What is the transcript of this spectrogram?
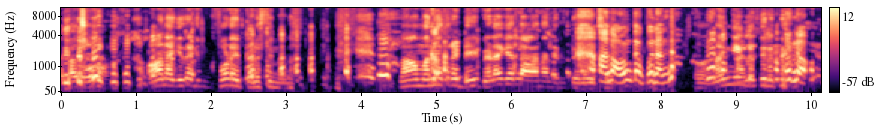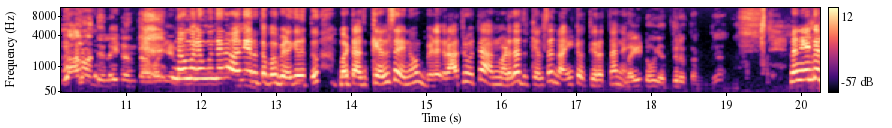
ಎಲ್ಲಾರು ಆನ್ ಆಗಿದ್ರೆ ನಿಮ್ ಫೋನ್ ಇತ್ತು ಕಳಿಸ್ತೀನಿ ನಾನು. ನಾವ್ ಮನೆ ಹತ್ರ ಡೇ ಬೆಳಗ್ಗೆ ಎಲ್ಲ ಆನ್ ಅಲ್ಲಿ ಇರುತ್ತೆ ಅದು ಅವನ್ ತಪ್ಪು ನಂದ. ನಂಗೆ ಗೊತ್ತಿರುತ್ತೆ? ನಾನು ಅಂದೆ ಲೈಟ್ ಅಂತ ನಮ್ಮ ಮನೆ ಮುಂದೆನೂ ಆನ್ ಇರುತ್ತಪ್ಪ ಬೆಳಗ್ಗೆ ಹೊತ್ತು. ಬಟ್ ಅದ್ ಕೆಲ್ಸ ಏನು ಬೆಳೆ ರಾತ್ರಿ ಹೊತ್ತೆ ಆನ್ ಮಾಡೋದು ಅದ್ರ ಕೆಲ್ಸ ನೈಟ್ ಹೊತ್ತಿರುತ್ತಾನೆ ಲೈಟ್ ಎತ್ತಿರುತ್ತಂತೆ ನಾನು ಹೇಳ್ದೆ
